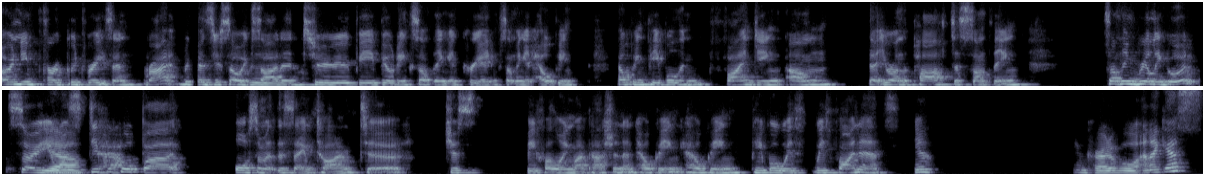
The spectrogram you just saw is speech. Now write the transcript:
only for a good reason, right? Because you're so mm-hmm. excited to be building something and creating something and helping helping people and finding um, that you're on the path to something something really good. So yeah. it was difficult, but awesome at the same time to just be following my passion and helping helping people with with finance. Yeah. Incredible. And I guess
